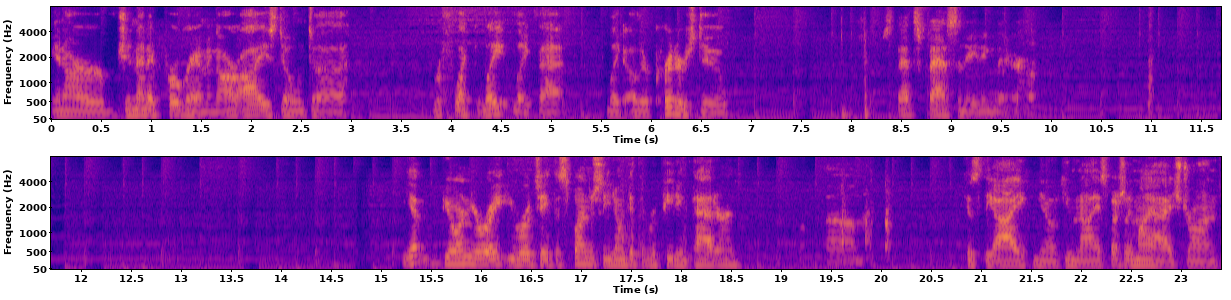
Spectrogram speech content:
in our genetic programming. Our eyes don't uh, reflect light like that, like other critters do. So that's fascinating there. Yep, Bjorn, you're right. You rotate the sponge so you don't get the repeating pattern. Because um, the eye, you know, human eye, especially my eye, is drawn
